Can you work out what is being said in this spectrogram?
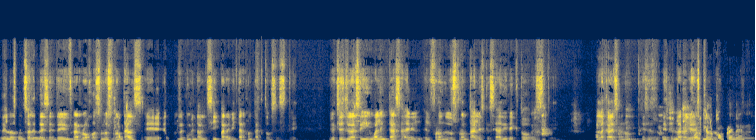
Los sensores de, de infrarrojos son los frontales. Eh, es recomendable, sí, para evitar contactos. Este, así, igual en casa, el, el front, los frontales, que sea directo este, a la cabeza, ¿no? Esa es, esa es la realidad. Igual que lo compren en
